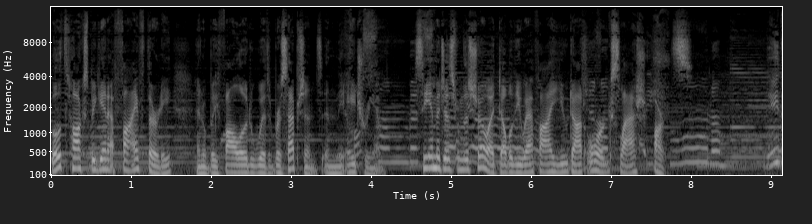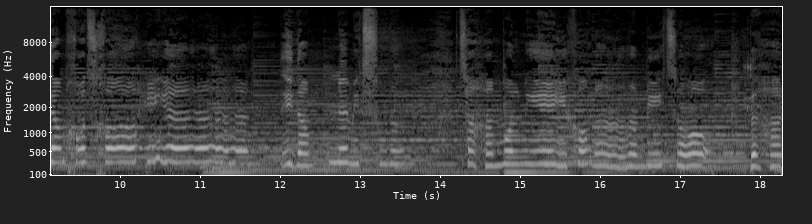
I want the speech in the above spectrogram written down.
Both talks begin at 5:30 and will be followed with receptions in the atrium. See images from the show at wfiu.org/arts. دیدم خودخواهیه دیدم نمیتونم تحمل میکنم بی تو به هر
